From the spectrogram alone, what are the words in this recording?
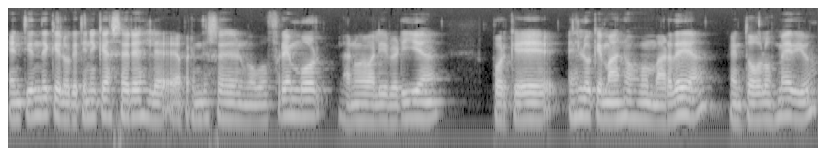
entiende que lo que tiene que hacer es aprenderse el nuevo framework, la nueva librería, porque es lo que más nos bombardea en todos los medios,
